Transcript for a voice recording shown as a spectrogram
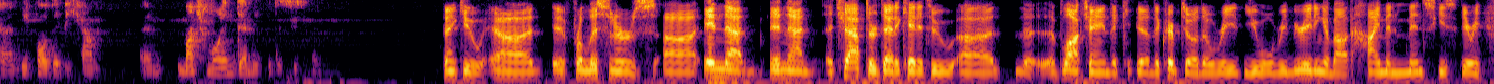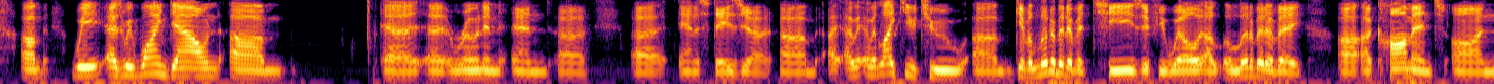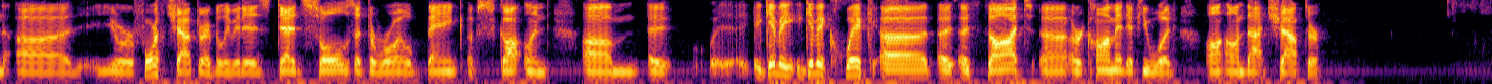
uh, before they become um, much more endemic to the system. Thank you. Uh, for listeners, uh, in that in that chapter dedicated to uh, the blockchain, the uh, the crypto, they'll read you will be reading about Hyman Minsky's theory. Um, we as we wind down, um, uh, uh, Ronen and uh, Anastasia, um, I, I would like you to um, give a little bit of a tease, if you will, a, a little bit of a uh, a comment on uh, your fourth chapter, I believe it is, "Dead Souls at the Royal Bank of Scotland." Um, uh, give a give a quick uh, a, a thought uh, or comment, if you would, on, on that chapter.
